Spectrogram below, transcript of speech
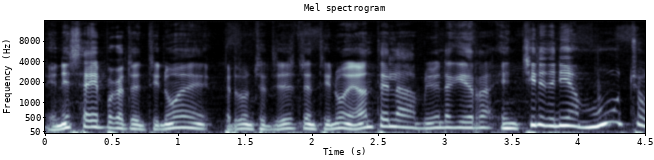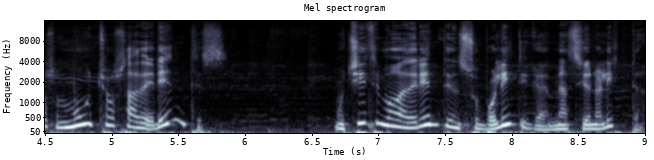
en esa época, 39, perdón, 39, antes de la Primera Guerra, en Chile tenía muchos, muchos adherentes muchísimos adherentes en su política nacionalista.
